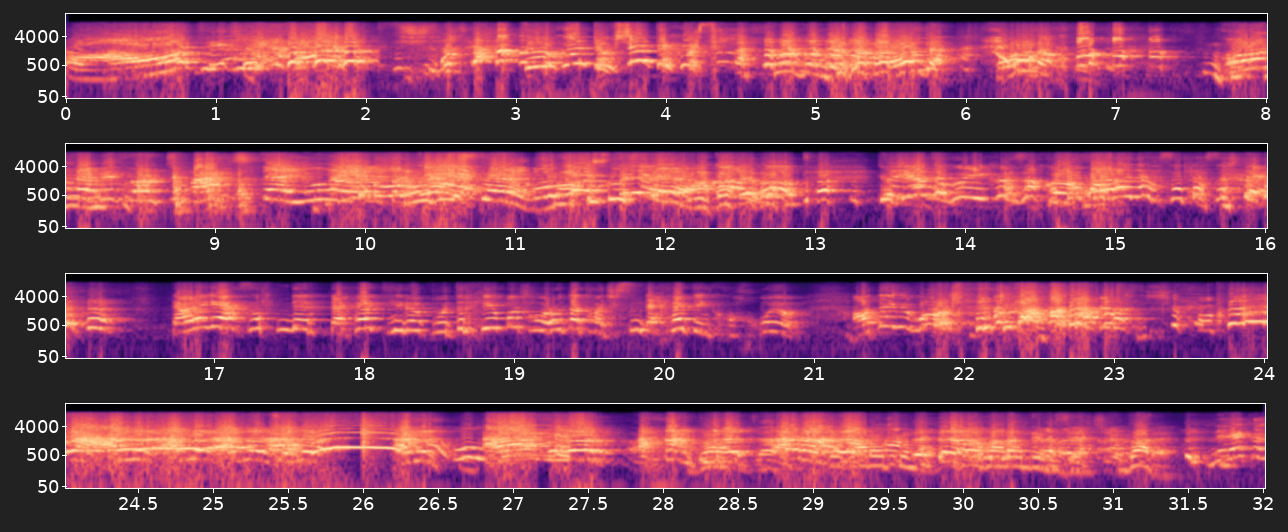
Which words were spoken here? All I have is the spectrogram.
Аа тийм. Төгөө төгшөө төгөөс. Оога. Оога. Корона бид барч багчтай юу яа. Үгүй ээ. Үгүй ээ. Тэ яа төгөө их хасах. Дараа нь тэрэ бүдрэх юм бол хуруудаа тожгсон дахиад ингэх байхгүй юу? Одоо ингэ гурав. Баруун юм. Баруун юм. За. Нэг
